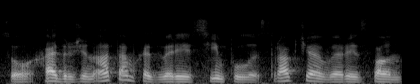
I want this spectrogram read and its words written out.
So hydrogen atom has very simple structure. There is one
